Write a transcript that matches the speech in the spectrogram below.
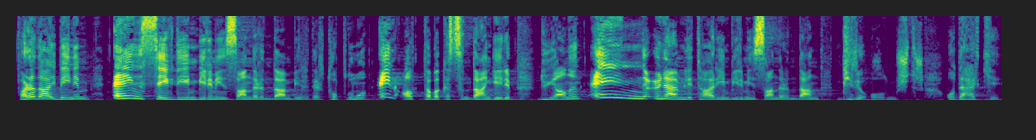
Faraday benim en sevdiğim bilim insanlarından biridir. Toplumun en alt tabakasından gelip dünyanın en önemli tarihin bilim insanlarından biri olmuştur. O der ki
